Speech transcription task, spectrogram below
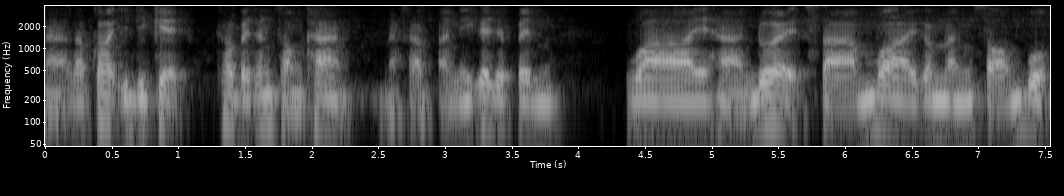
นะแล้วก็อินดิเกตเข้าไปทั้งสองข้างนะครับ อันนี้ก็จะเป็น y หารด้วย 3y กำลัง 2 บวก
